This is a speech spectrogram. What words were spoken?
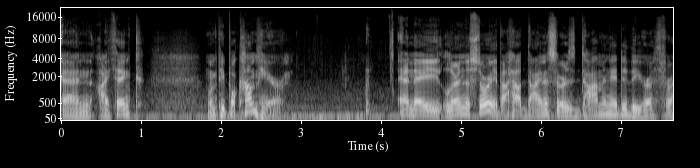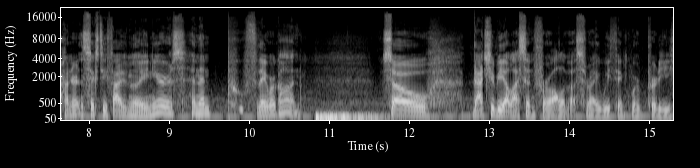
And I think when people come here and they learn the story about how dinosaurs dominated the earth for 165 million years and then poof, they were gone. So that should be a lesson for all of us, right? We think we're pretty,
